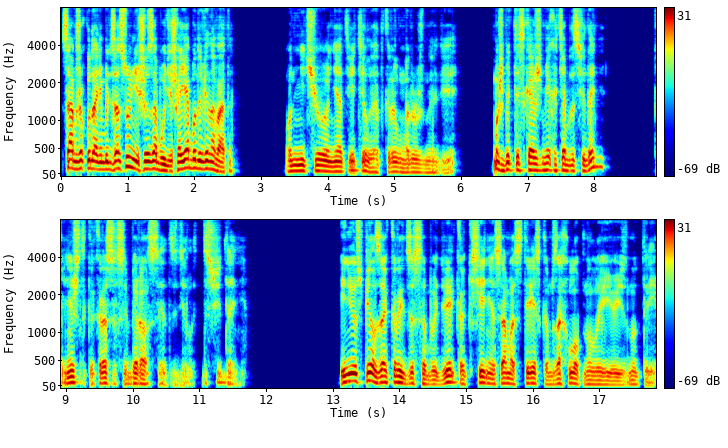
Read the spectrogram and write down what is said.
Сам же куда-нибудь засунешь и забудешь, а я буду виновата. Он ничего не ответил и открыл наружную дверь. — Может быть, ты скажешь мне хотя бы до свидания? Конечно, как раз и собирался это сделать. До свидания. И не успел закрыть за собой дверь, как Ксения сама с треском захлопнула ее изнутри.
